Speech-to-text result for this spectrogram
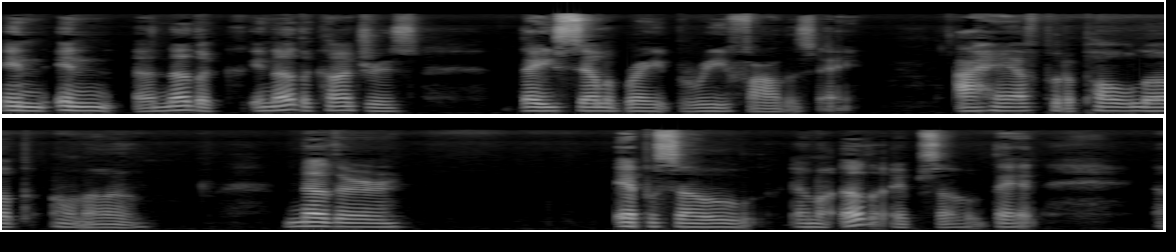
in in another in other countries they celebrate bereaved Father's Day. I have put a poll up on a, another episode, on another episode that uh,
